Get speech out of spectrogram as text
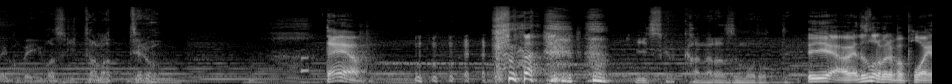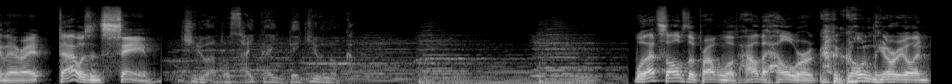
べこべ言わずに黙ってろ Damn. いつか必ず戻って Yeah, okay, there's a little bit of a ploy in there, right? That was insane. Well, that solves the problem of how the hell were Gon, Leorio, and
